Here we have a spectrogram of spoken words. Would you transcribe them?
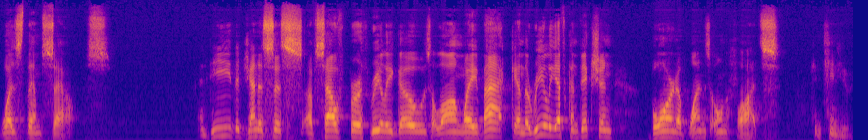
was themselves. Indeed, the genesis of self birth really goes a long way back, and the really of conviction born of one's own thoughts continued.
